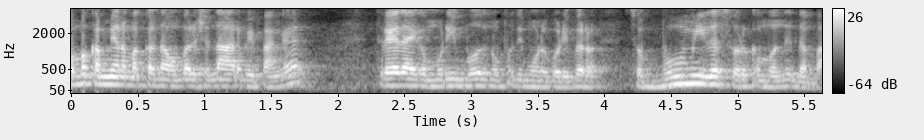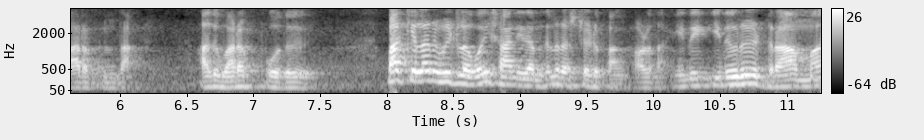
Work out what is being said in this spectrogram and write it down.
ரொம்ப கம்மியான மக்கள் தான் ஒன்பது லட்சம் தான் ஆரம்பிப்பாங்க. திரேதாயகம் முடியும் போது முப்பத்தி மூணு கோடி பேர் ஸோ பூமியில் சொர்க்கம் வந்து இந்த பாரதம் தான் அது வரப்போகுது. பாக்கி எல்லாரும் வீட்டில் போய் சாந்தி தாமத்தில் ரெஸ்ட் எடுப்பாங்க. அவ்வளோதான் இது இது ஒரு ட்ராமா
